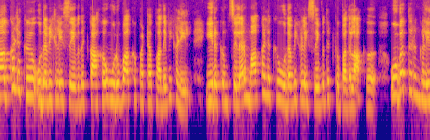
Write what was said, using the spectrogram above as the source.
மக்களுக்கு உதவிகளை செய்வதற்காக உருவாக்கப்பட்ட பதவிகளில் இருக்கும் சிலர் மக்களுக்கு உதவிகளை செய்வதற்கு பதிலாக உபத்திரங்களை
